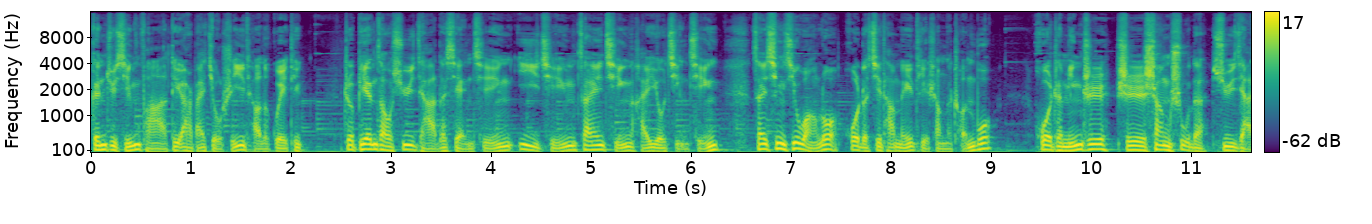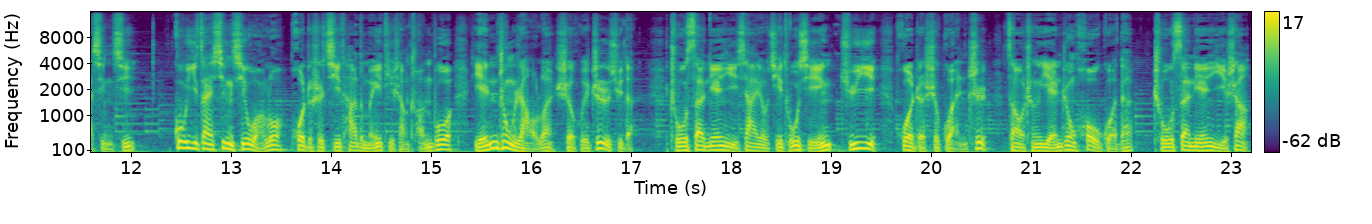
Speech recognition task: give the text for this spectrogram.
根据刑法第二百九十一条的规定，这编造虚假的险情、疫情、灾情还有警情，在信息网络或者其他媒体上的传播，或者明知是上述的虚假信息。故意在信息网络或者是其他的媒体上传播，严重扰乱社会秩序的，处三年以下有期徒刑、拘役或者是管制，造成严重后果的，处三年以上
